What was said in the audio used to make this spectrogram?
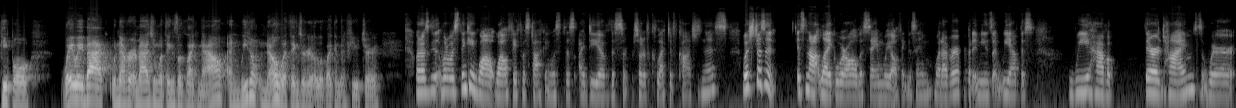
people way, way back would never imagine what things look like now, and we don't know what things are going to look like in the future. What I was what I was thinking while while Faith was talking was this idea of this sort of collective consciousness, which doesn't. It's not like we're all the same. We all think the same, whatever. But it means that we have this. We have a. There are times where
